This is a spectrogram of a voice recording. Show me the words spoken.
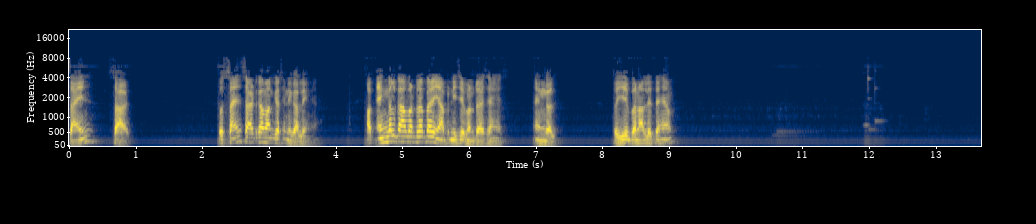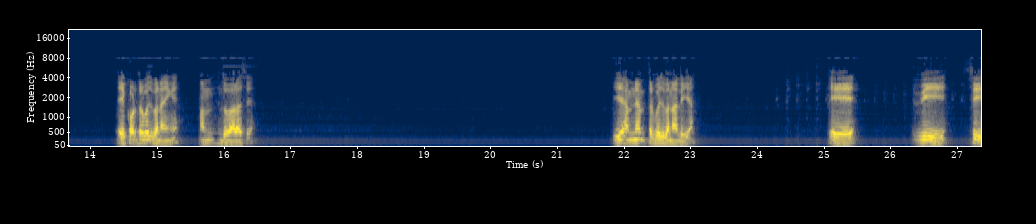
साइन साठ। तो साइन साठ का मान कैसे निकालेंगे? अब एंगल कहाँ बन रहा है? यहाँ पर नीचे बन रहा है एंगल तो ये बना लेते हैं हम। एक और त्रिभुज बनाएँगे हम दोबारा से। ये हमने त्रिभुज बना लिया। ए वी सी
